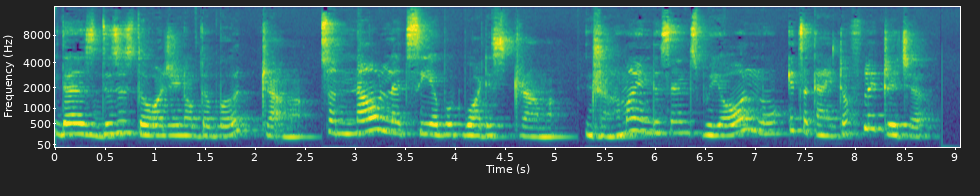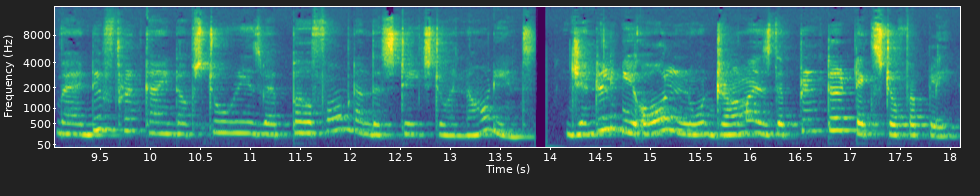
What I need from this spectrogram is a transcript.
Thus, this is the origin of the word drama. So now let's see about what is drama. Drama in the sense we all know it's a kind of literature where different kind of stories were performed on the stage to an audience. Generally we all know drama is the printed text of a play,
